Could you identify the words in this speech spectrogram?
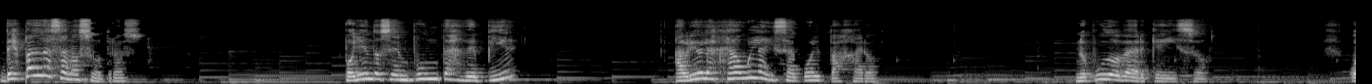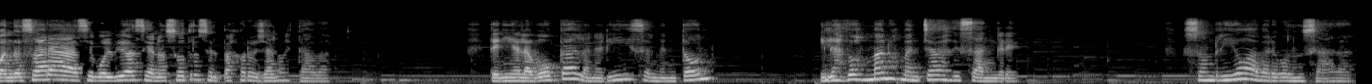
De espaldas a nosotros, poniéndose en puntas de pie, abrió la jaula y sacó el pájaro. No pudo ver qué hizo. Cuando Sara se volvió hacia nosotros, el pájaro ya no estaba. Tenía la boca, la nariz, el mentón y las dos manos manchadas de sangre. Sonrió avergonzada.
